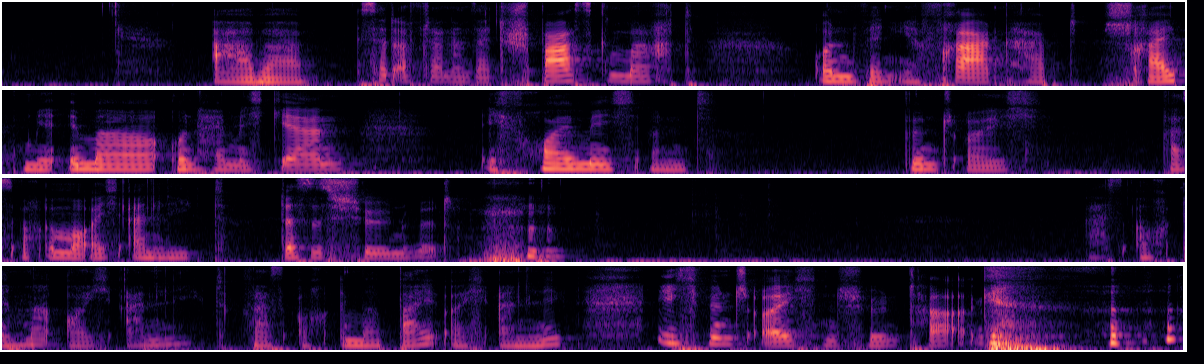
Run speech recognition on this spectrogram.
Aber es hat auf der anderen Seite Spaß gemacht. Und wenn ihr Fragen habt, schreibt mir immer unheimlich gern. Ich freue mich und wünsche euch, was auch immer euch anliegt, dass es schön wird. was auch immer euch anliegt, was auch immer bei euch anliegt. Ich wünsche euch einen schönen Tag.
